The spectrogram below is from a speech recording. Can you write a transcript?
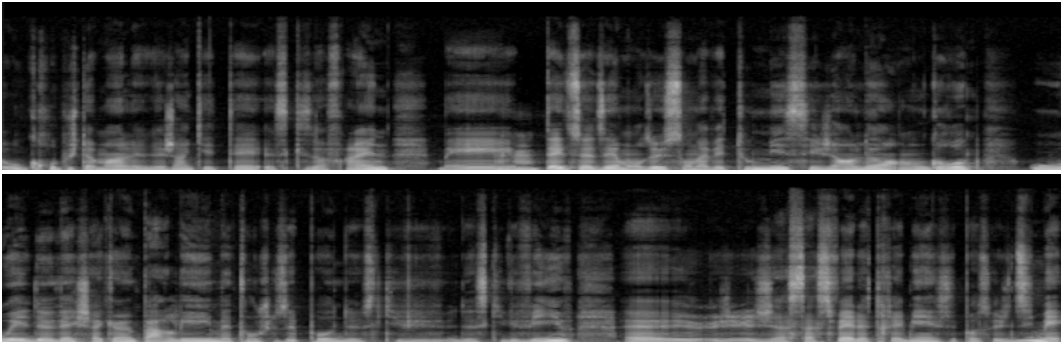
au groupe, justement, de gens qui étaient schizophrènes, mais Mhm. peut-être se dire, mon Dieu, si on avait tout mis ces gens-là en groupe, où ils devaient chacun parler, mettons, je sais pas, de ce qu'ils de ce vivent. Euh, ça se fait très bien, c'est pas ça que je dis, mais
